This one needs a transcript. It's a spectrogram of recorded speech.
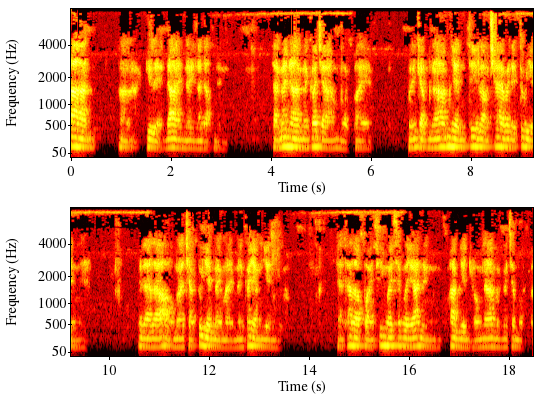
ต้านกิเลสได้ในระดับหนึ่ง แต่ไม่นานมันก็จะหมดไป เหมือนกับน้ำเย็นที่เราแช่ไว้ในตู้เย็นเนี่ยเวลาเราออกมาจากตู้เย็นใหม่ ๆ มันก็ยังเย็นอยู่ แต่ถ้าเราปล่อยทิ้งไว้สักระยะหนึ่ง ความเย็นของน้ำมันก็จะหมดไป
